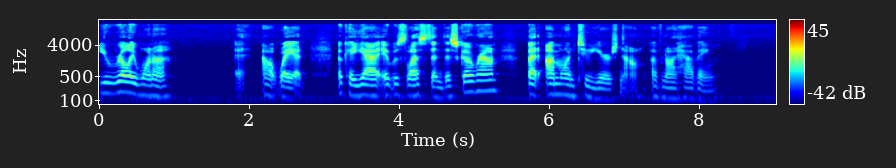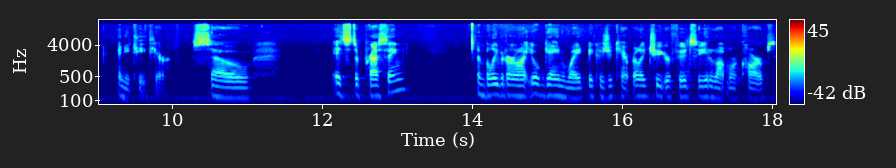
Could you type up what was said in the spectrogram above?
you really want to eh, outweigh it. Okay, yeah, it was less than this go round, but I'm on two years now of not having any teeth here. So it's depressing. And believe it or not, you'll gain weight because you can't really chew your food, so you eat a lot more carbs.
